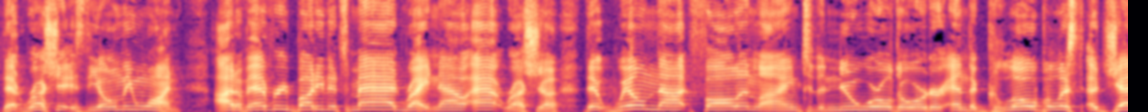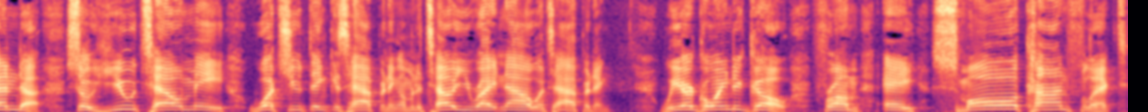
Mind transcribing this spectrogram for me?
that Russia is the only one out of everybody that's mad right now at Russia that will not fall in line to the New World Order and the globalist agenda. So you tell me what you think is happening. I'm going to tell you right now what's happening. We are going to go from a small conflict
